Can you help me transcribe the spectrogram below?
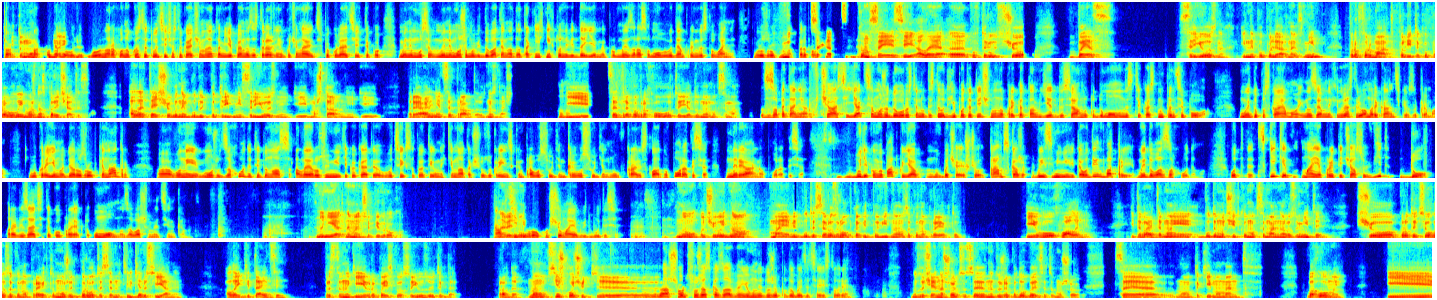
Так, І тому так, ми- погоджуюсь. Бо на рахунок конституції, чесно кажучи, мене там є певне застереження, починають спекуляції. Типу, ми не мусимо, ми не можемо віддавати надо. Так їх ніхто не віддає. Ми про ми зараз мову ведемо про інвестування в розробку. Ні, Це, це концесії, але е, повторюсь, що без серйозних і непопулярних змін про формат політико-правовий можна сперечатися. Але те, що вони будуть потрібні, серйозні і масштабні, і реальні, це правда, однозначно. Мгм. І це треба враховувати, я думаю, максимально. Запитання в часі, як це може довго розтягнутися? Ну, от гіпотетично, наприклад, там є досягнута домовленість якась ну, принципова. Ми допускаємо іноземних інвесторів, американських, зокрема, в Україну для розробки надр. Вони можуть заходити до нас, але розуміють, як ви кажете, в оцих ситуативних кімнатах, що з українським правосуддям, кривосуддям ну вкрай складно впоратися, нереально впоратися. В будь-якому випадку я ну, вбачаю, що Трамп скаже: ви змінюєте один, два, три, ми до вас заходимо. От е, скільки має пройти часу від до реалізації такого проєкту, умовно, за вашими оцінками? Ну ніяк не менше півроку. А Навіть в ці півроку що має відбутися? Ну, очевидно, має відбутися розробка відповідного законопроекту і його ухвалення. І давайте ми будемо чітко максимально розуміти, що проти цього законопроекту можуть боротися не тільки росіяни, але й китайці, представники Європейського Союзу і так далі. Правда? Ну, всі ж хочуть. е, Ну, да, Шольц вже сказав, йому не дуже подобається ця історія. Ну, звичайно, Шольцу це не дуже подобається, тому що це ну, такий момент вагомий. І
